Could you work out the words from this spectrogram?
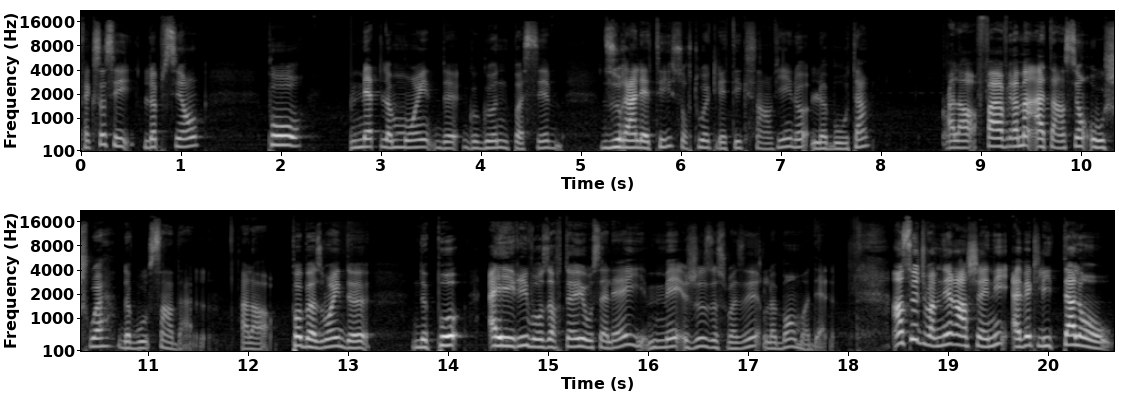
Fait que ça, c'est l'option pour mettre le moins de gogoon possible durant l'été, surtout avec l'été qui s'en vient, là, le beau temps. Alors, faire vraiment attention au choix de vos sandales. Alors, pas besoin de ne pas aérer vos orteils au soleil, mais juste de choisir le bon modèle. Ensuite, je vais venir enchaîner avec les talons hauts.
